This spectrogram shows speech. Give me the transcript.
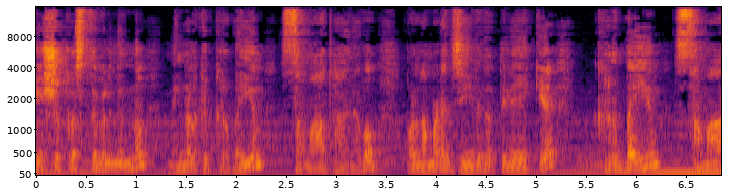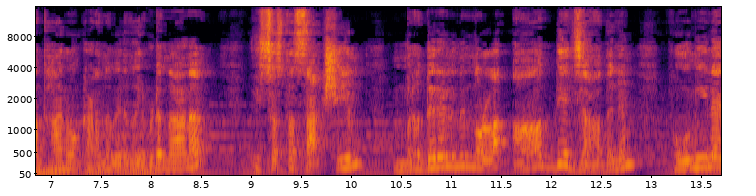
യേശുക്രിസ്തുവിൽ നിന്നും നിങ്ങൾക്ക് കൃപയും സമാധാനവും. അപ്പോൾ നമ്മുടെ ജീവിതത്തിലേക്ക് കൃപയും സമാധാനവും കടന്നു വരുന്നത് എവിടുന്നാണ്? വിശ്വസ്ത സാക്ഷിയും മൃതരിൽ നിന്നുള്ള ആദ്യ ജാതനും ഭൂമിയിലെ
